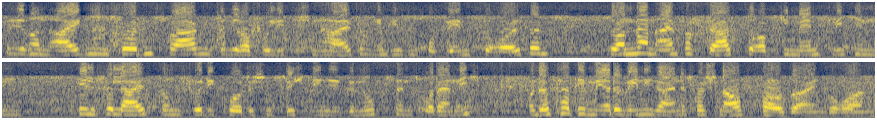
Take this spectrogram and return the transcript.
zu ihren eigenen Kurdenfragen, zu ihrer politischen Haltung in diesem Problem zu äußern, sondern einfach dazu, ob die menschlichen Hilfeleistungen für die kurdischen Flüchtlinge genug sind oder nicht. Und das hat ihr mehr oder weniger eine Verschnaufpause eingeräumt.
